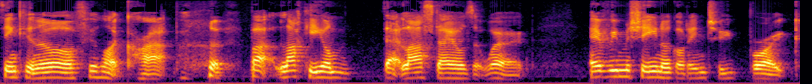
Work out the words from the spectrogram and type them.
thinking, "Oh, I feel like crap." but lucky on that last day I was at work, every machine I got into broke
